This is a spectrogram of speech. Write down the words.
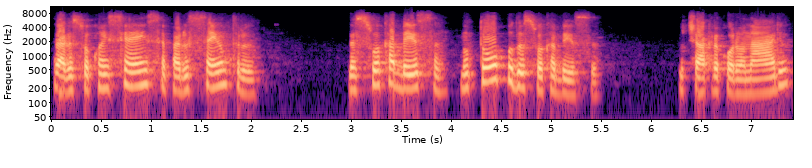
Traga sua consciência para o centro da sua cabeça, no topo da sua cabeça, o chakra coronário,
